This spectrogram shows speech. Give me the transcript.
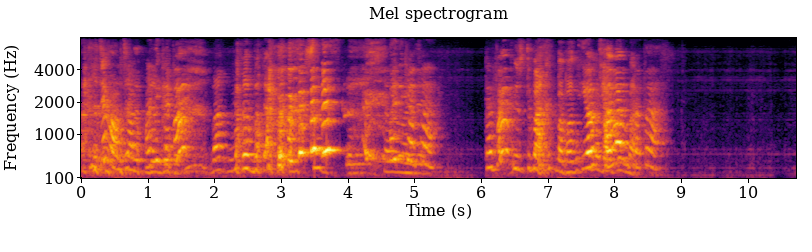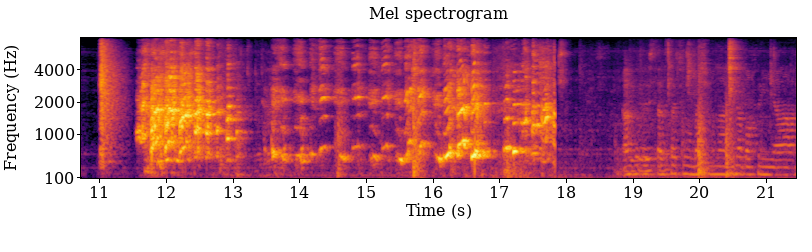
Alacağım alacağım. Hadi kapa. Bak bak bak. Hadi öyle. kapa. Kapa. Üstüme akıtma bak. üstüme Yok tamam bakma. kapa. Arkadaşlar saçımın başımın haline bakın ya.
